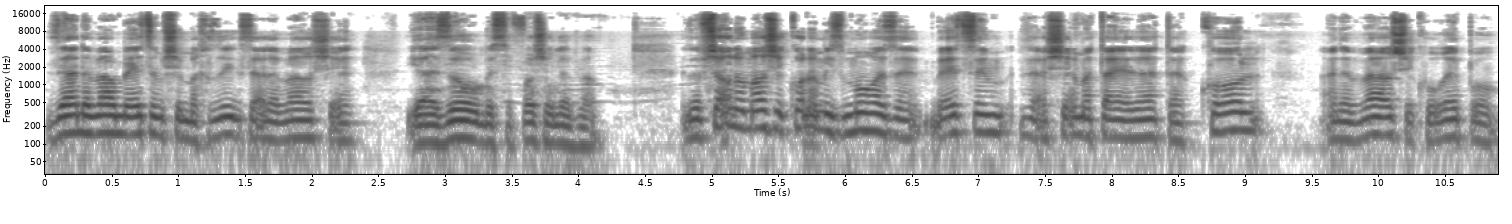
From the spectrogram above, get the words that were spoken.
זה הדבר בעצם שמחזיק, זה הדבר שיעזור בסופו של דבר. אז אפשר לומר שכל המזמור הזה, בעצם זה השם אתה ידעת. כל הדבר שקורה פה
